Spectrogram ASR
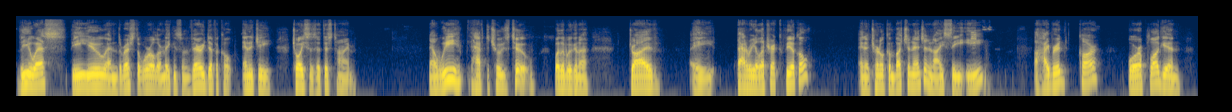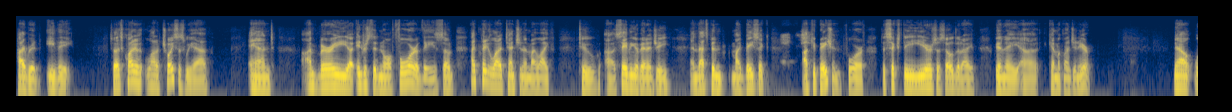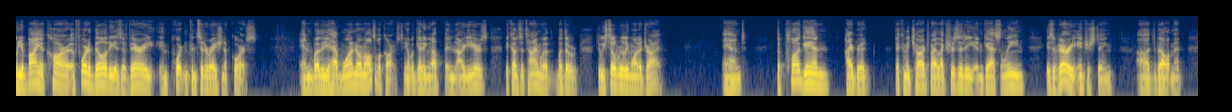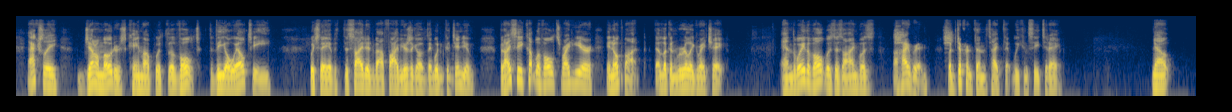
the US, the EU, and the rest of the world are making some very difficult energy choices at this time. Now, we have to choose too whether we're going to drive a battery electric vehicle, an internal combustion engine, an ICE, a hybrid car, or a plug in hybrid EV. So that's quite a lot of choices we have. And I'm very uh, interested in all four of these. So I've paid a lot of attention in my life to uh, saving of energy, and that's been my basic occupation for the 60 years or so that I've been a uh, chemical engineer. Now, when you're buying a car, affordability is a very important consideration, of course. And whether you have one or multiple cars, you know, we're getting up in our years becomes a time where whether do we still really want to drive? And the plug-in hybrid that can be charged by electricity and gasoline is a very interesting uh, development. Actually, General Motors came up with the Volt, the V-O-L-T, which they have decided about five years ago that they wouldn't continue. But I see a couple of Volts right here in Oakmont that look in really great shape. And the way the Volt was designed was a hybrid, but different than the type that we can see today. Now,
